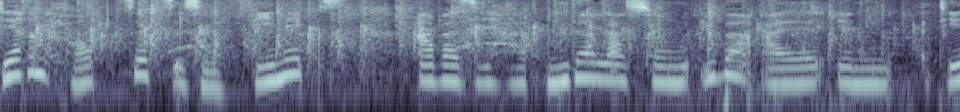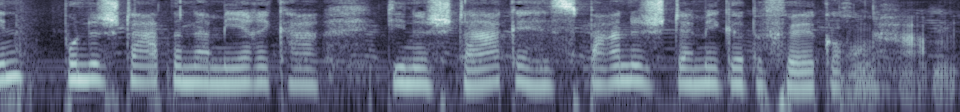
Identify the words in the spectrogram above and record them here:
Deren Hauptsitz ist in Phoenix, aber sie hat Niederlassungen überall in den Bundesstaaten in Amerika, die eine starke hispanischstämmige Bevölkerung haben.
